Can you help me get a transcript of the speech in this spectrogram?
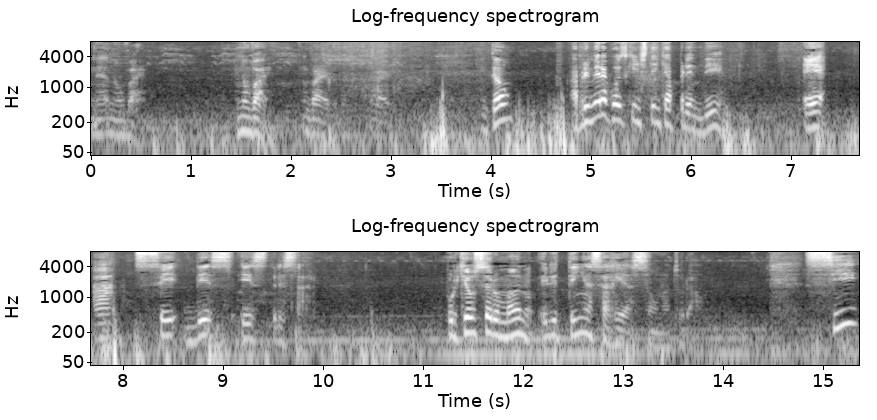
Né? Não vai. Não vai. Não vai. Não vai. Então, a primeira coisa que a gente tem que aprender é a se desestressar. Porque o ser humano, ele tem essa reação natural. Se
